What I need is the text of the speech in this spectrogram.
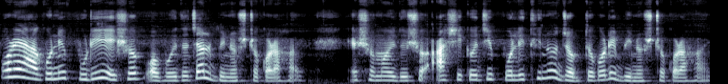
পরে আগুনে পুড়িয়ে এসব অবৈধ জাল বিনষ্ট করা হয়। এ সময় দুশো আশি কেজি পলিথিনও জব্দ করে বিনষ্ট করা হয়।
